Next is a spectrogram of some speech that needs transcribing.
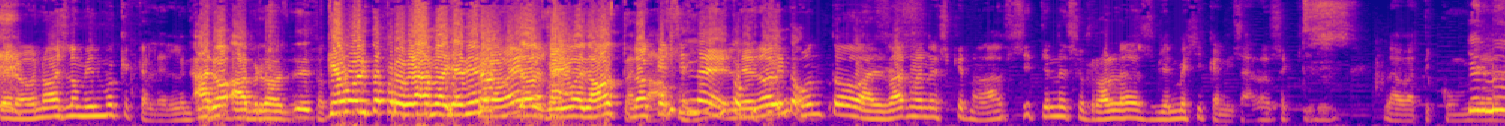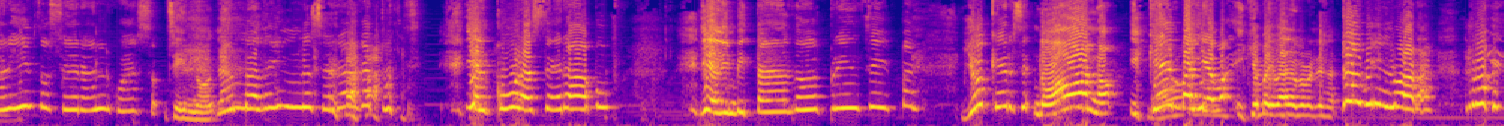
Pero no es lo mismo que Kalel. Ah, no, ah, bro. eh, Qué bonito programa, ¿ya vieron? Bueno, No, o sea, sí, bueno, Lo no, que sí le, le doy punto al Batman es que no, sí tiene sus rolas bien mexicanizadas aquí. La Y baticumbia. el marido será el guaso. Sí, no, la madrina será gato. y el cura será buf. Y el invitado principal. Yo quiero ser. No, no. ¿Y quién No. va a llevar? ¿Y quién va a llevar a Lesa? Robin lo hará. Robin-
